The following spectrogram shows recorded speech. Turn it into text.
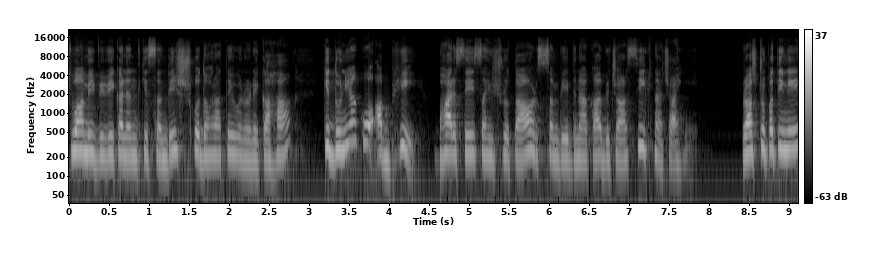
स्वामी विवेकानंद के संदेश को दोहराते हुए उन्होंने कहा कि दुनिया को अब भी भारत से सहिष्णुता और संवेदना का विचार सीखना चाहिए। राष्ट्रपति ने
